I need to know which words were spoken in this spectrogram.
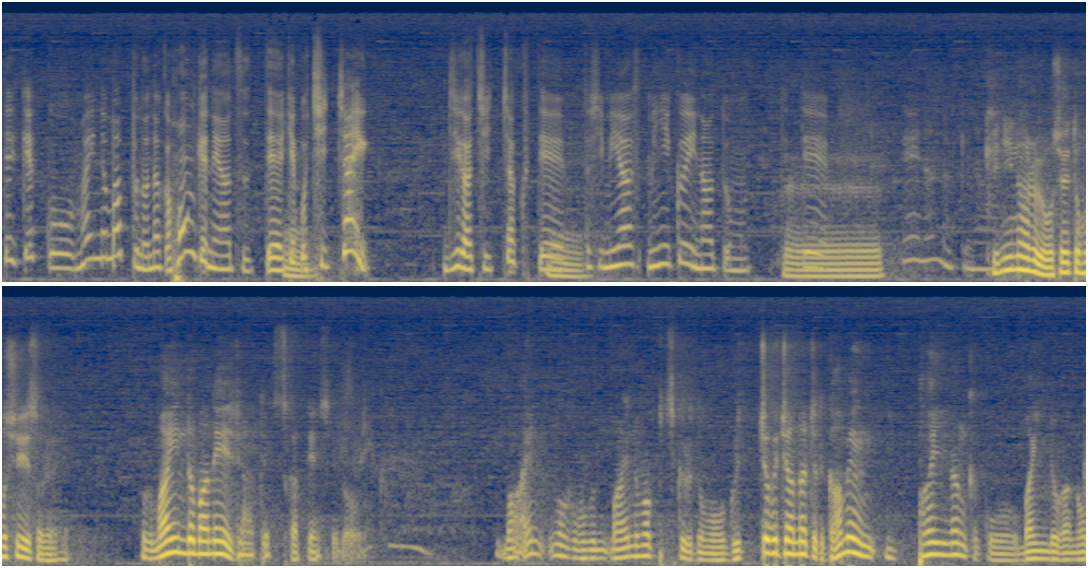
で結構マインドマップのなんか本家のやつってうん。結構ちっちゃい字がちっちゃくて、うん。私見や見にくいなと思ってへええー、なんだっけな。気になる教えてほしいそれ。僕マインドマネージャーってやつ使ってるんですけど。マインなんか僕マインドマップ作るともうぐっちゃぐちゃになっちゃって画面いっぱいなんかこうマインドがの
